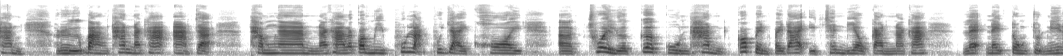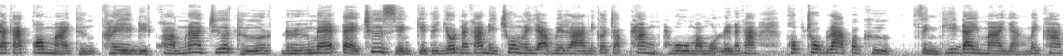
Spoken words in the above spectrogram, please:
ท่าน หรือบางท่านนะคะอาจจะทำงานนะคะ แล้วก็มีผู้หลักผู้ใหญ่คอยออช่วยเหลือเกื้อกูลท่านก็เป็นไปได้อีกเช่นเดียวกันนะคะและในตรงจุดนี้นะคะก็หมายถึงเครดิตความน่าเชื่อถือ หรือแม้แต่ชื่อเสียงเกียรติยศนะคะ ในช่วงระยะเวลานี้ก็จะพรั่งพรูมาหมดเลยนะคะ พบโชคลาภก็คือ สิ่งที่ได้มาอย่างไม่คาด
